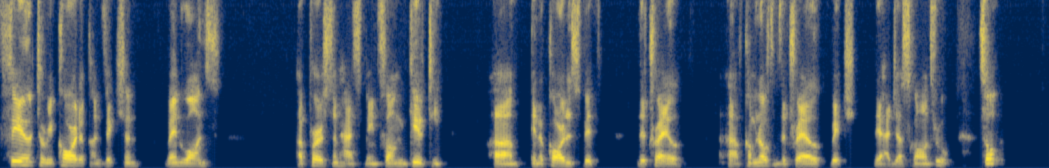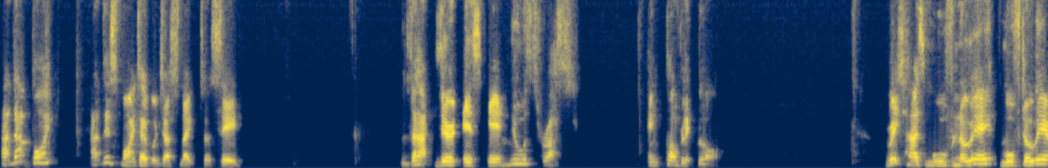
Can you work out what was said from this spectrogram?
fail to record a conviction when once a person has been found guilty um, in accordance with the trial, uh, coming out of the trial which they had just gone through. So at that point, at this point, I would just like to say that there is a new thrust in public law, which has moved away, moved away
